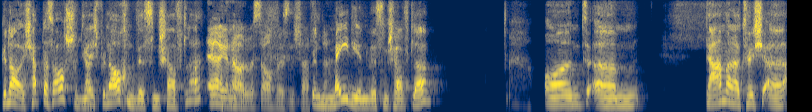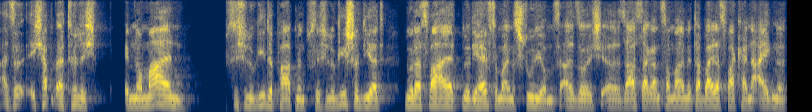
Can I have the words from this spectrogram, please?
Genau, ich habe das auch studiert. Ich bin auch ein Wissenschaftler. Ja, genau, du bist auch Wissenschaftler. Ich bin Medienwissenschaftler. Und ähm, da haben wir natürlich, äh, also ich habe natürlich im normalen Psychologie-Department Psychologie studiert, nur das war halt nur die Hälfte meines Studiums. Also ich äh, saß da ganz normal mit dabei, das war keine eigene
